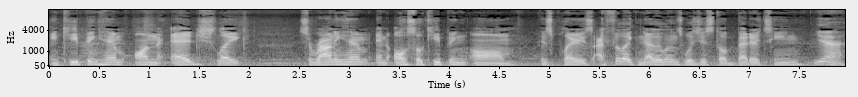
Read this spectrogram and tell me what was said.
and keeping him on the edge, like surrounding him, and also keeping um his players. I feel like Netherlands was just a better team, Yeah,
